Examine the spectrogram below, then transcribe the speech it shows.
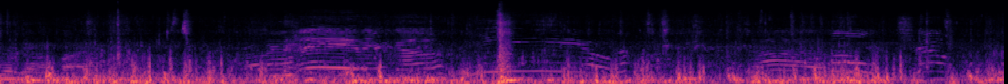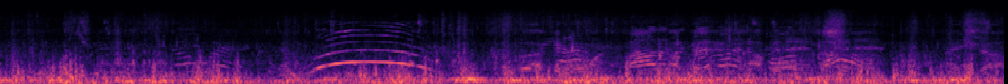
We're gonna buy it. Hey, there you go. Oh, that's a good one. Wow, that's a good one. Nicole. Nice job.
